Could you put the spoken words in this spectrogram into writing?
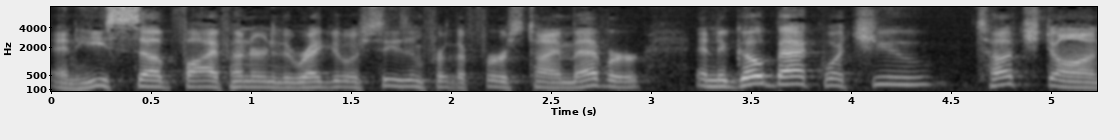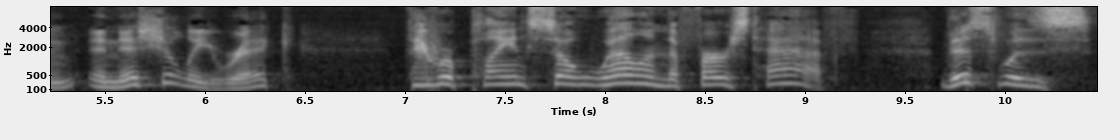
and he's sub 500 in the regular season for the first time ever. And to go back what you touched on initially, Rick, they were playing so well in the first half. This was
